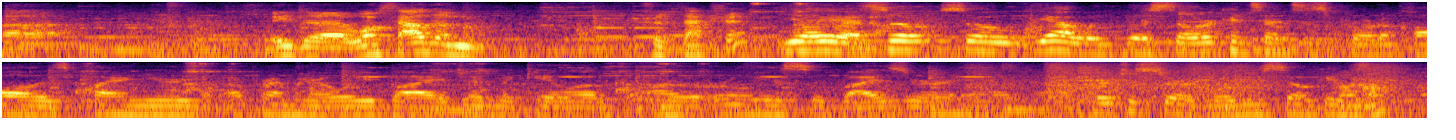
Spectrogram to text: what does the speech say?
uh, is uh, one thousand transaction Yeah, yeah. right. So, so yeah, with the Stellar Consensus Protocol is pioneered uh, primarily by Jed McCaleb, our earliest advisor and uh, purchaser of Moby Tokens, Uh-huh.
